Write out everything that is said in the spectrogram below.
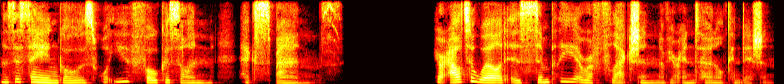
As the saying goes, what you focus on expands. Your outer world is simply a reflection of your internal condition.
